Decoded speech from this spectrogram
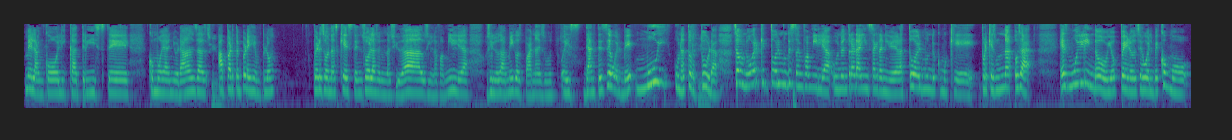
melancólica, triste, como de añoranzas. Sí. Aparte, por ejemplo, personas que estén solas en una ciudad o sin la familia o sin los amigos, pana, eso es de antes se vuelve muy una tortura. O sea, uno ver que todo el mundo está en familia, uno entrar a Instagram y ver a todo el mundo como que porque es una, o sea, es muy lindo obvio, pero se vuelve como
